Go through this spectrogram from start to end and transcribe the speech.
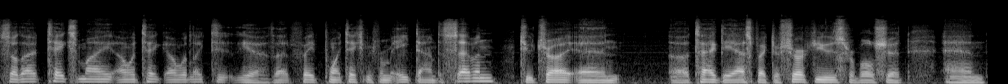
So that takes my, I would take, I would like to, yeah, that fate point takes me from eight down to seven to try and uh, tag the aspect of short fuse for bullshit and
